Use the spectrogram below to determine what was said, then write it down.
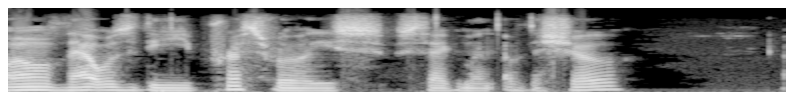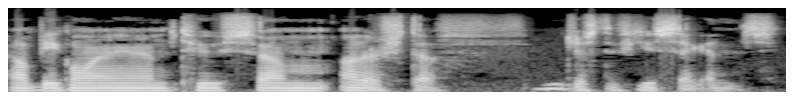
Well, that was the press release segment of the show. I'll be going on to some other stuff in just a few seconds.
